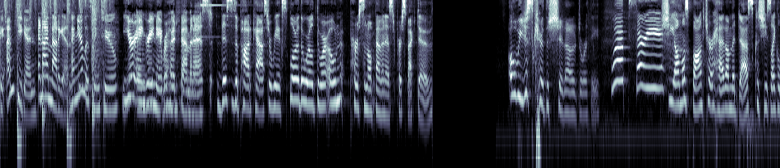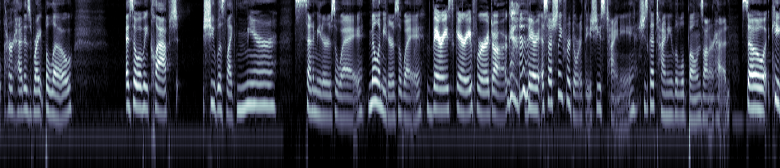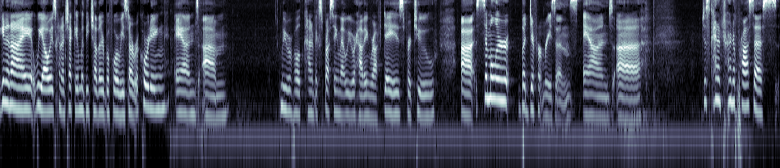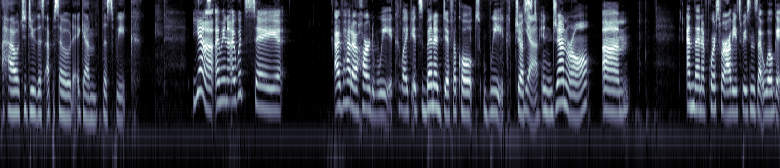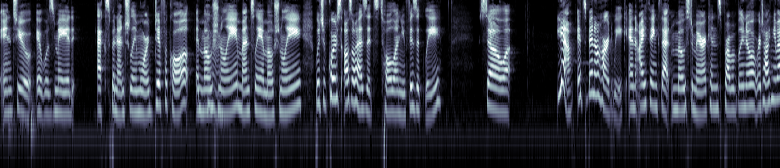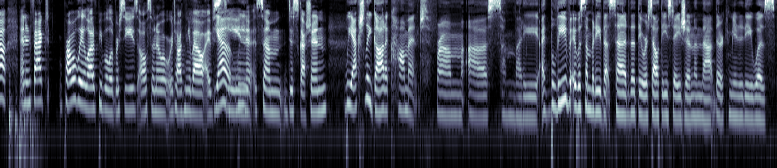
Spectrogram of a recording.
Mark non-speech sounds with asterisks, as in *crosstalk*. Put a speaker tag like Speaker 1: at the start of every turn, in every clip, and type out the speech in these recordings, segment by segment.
Speaker 1: Hi, I'm Keegan.
Speaker 2: And I'm Madigan.
Speaker 1: And you're listening to
Speaker 2: Your Angry Neighborhood Feminist. This is a podcast where we explore the world through our own personal feminist perspective. Oh, we just *laughs* scared the shit out of Dorothy.
Speaker 1: Whoops, sorry.
Speaker 2: She almost bonked her head on the desk because she's like, her head is right below. And so when we clapped, she was like mere centimeters away, millimeters away.
Speaker 1: Very scary for a dog. *laughs*
Speaker 2: Very, especially for Dorothy. She's tiny. She's got tiny little bones on her head. So Keegan and I, we always kind of check in with each other before we start recording, and um, we were both kind of expressing that we were having rough days for two uh, similar but different reasons, and. Uh, just kind of trying to process how to do this episode again this week.
Speaker 1: Yeah, I mean, I would say I've had a hard week. Like it's been a difficult week just
Speaker 2: Yeah.
Speaker 1: in general. Um and then of course for obvious reasons that we'll get into, it was made exponentially more difficult emotionally, mentally, emotionally, which of course also has its toll on you physically. So yeah, it's been a hard week. And I think that most Americans probably know what we're talking about. And in fact, probably a lot of people overseas also know what we're talking about. I've
Speaker 2: Yeah,
Speaker 1: seen
Speaker 2: we-
Speaker 1: some discussion.
Speaker 2: We actually got a comment from uh, somebody. I believe it was somebody that said that they were Southeast Asian and that their community was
